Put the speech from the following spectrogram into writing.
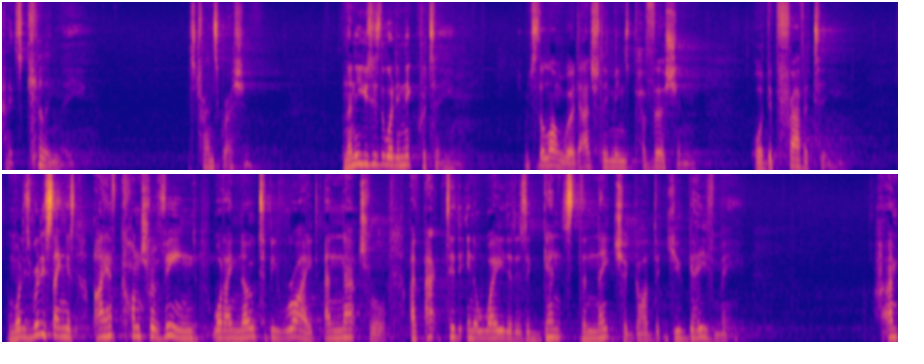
and it's killing me. It's transgression. And then he uses the word iniquity, which is the long word, it actually means perversion or depravity. And what he's really saying is, I have contravened what I know to be right and natural. I've acted in a way that is against the nature, God, that you gave me. I'm,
